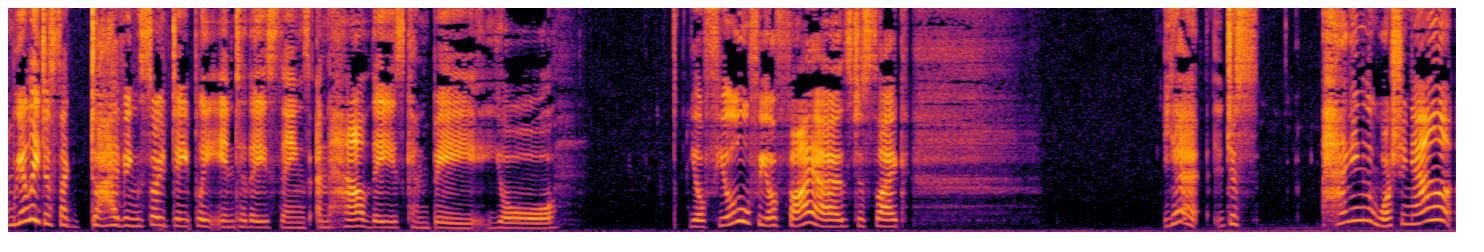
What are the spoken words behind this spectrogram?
really just like diving so deeply into these things and how these can be your your fuel for your fire it's just like yeah just hanging the washing out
